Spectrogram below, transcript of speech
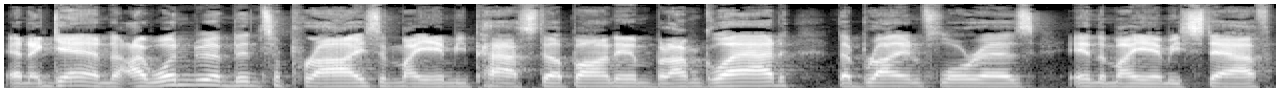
and again, I wouldn't have been surprised if Miami passed up on him, but I'm glad that Brian Flores and the Miami staff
